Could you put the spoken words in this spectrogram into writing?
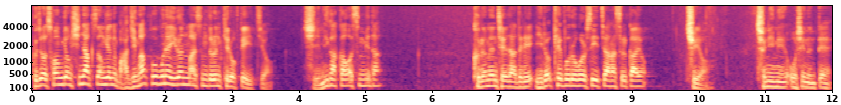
그저 성경 신약 성경의 마지막 부분에 이런 말씀들은 기록되어 있죠. 심히 가까웠습니다. 그러면 제자들이 이렇게 물어볼 수 있지 않았을까요? 주여, 주님이 오시는 때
